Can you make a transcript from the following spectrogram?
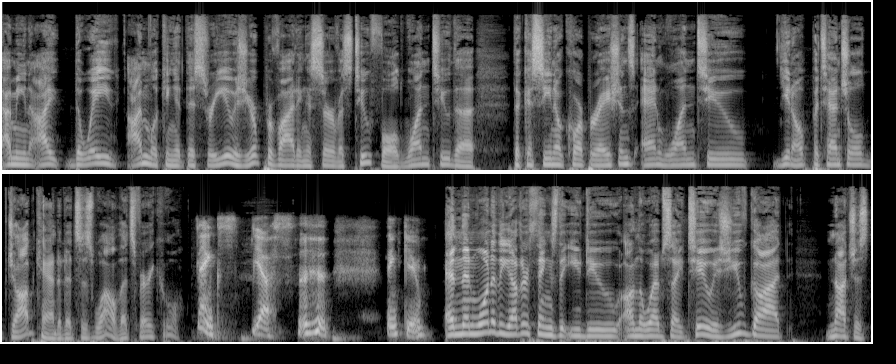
I mean, I the way I'm looking at this for you is you're providing a service twofold: one to the the casino corporations, and one to you know potential job candidates as well. That's very cool. Thanks. Yes. Thank you. And then one of the other things that you do on the website too is you've got not just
